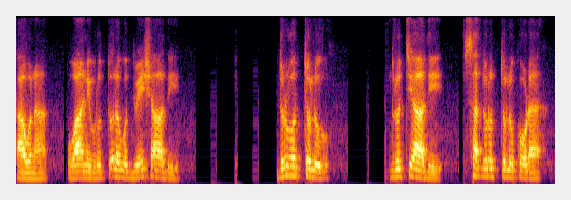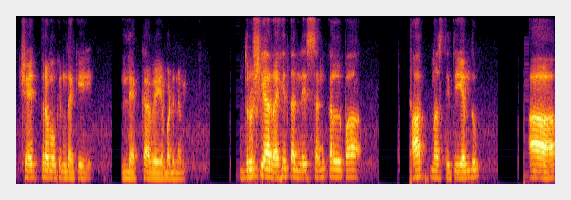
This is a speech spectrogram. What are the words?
కావున వాని వృత్తులకు ద్వేషాది. దుర్వృత్తులు నృత్యాది సద్వృత్తులు కూడా క్షేత్రము కిందకి లెక్క వేయబడినవి. దృశ్యరహిత నిస్సంకల్ప ఆత్మస్థితి ఎందు ఆ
